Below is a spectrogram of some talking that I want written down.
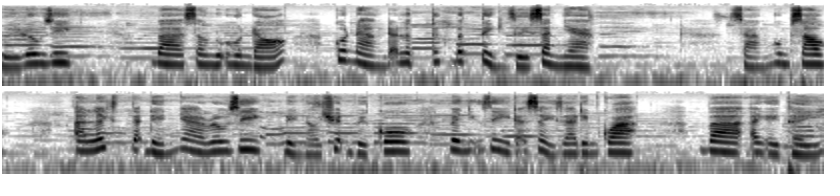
với Rosie. Và sau nụ hôn đó, cô nàng đã lập tức bất tỉnh dưới sàn nhà. Sáng hôm sau, Alex đã đến nhà Rosie để nói chuyện với cô về những gì đã xảy ra đêm qua. Và anh ấy thấy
